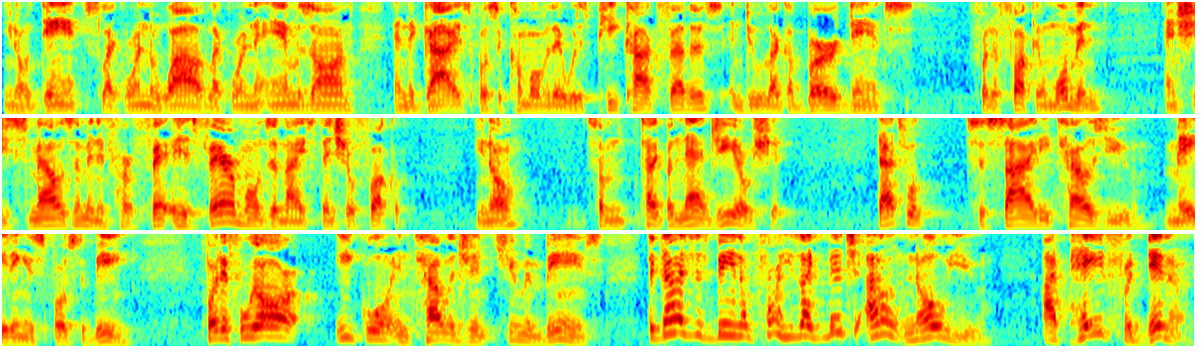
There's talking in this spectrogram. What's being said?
you know, dance like we're in the wild, like we're in the Amazon, and the guy is supposed to come over there with his peacock feathers and do like a bird dance for the fucking woman, and she smells him, and if her his pheromones are nice, then she'll fuck him, you know, some type of Nat Geo shit. That's what society tells you mating is supposed to be. But if we are equal intelligent human beings, the guy's just being upfront. He's like, bitch, I don't know you. I paid for dinner.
